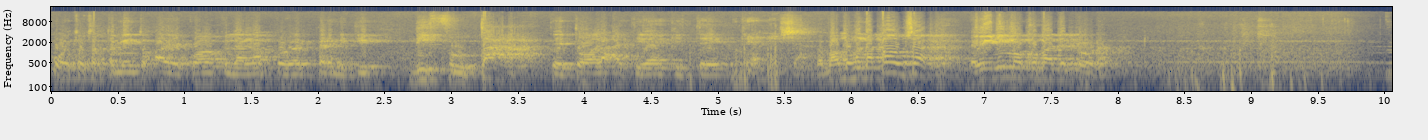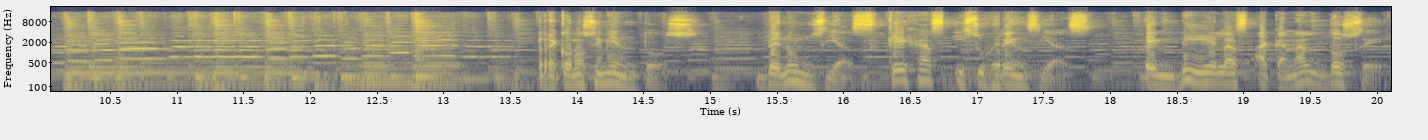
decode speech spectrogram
con estos tratamientos adecuados que le van a poder permitir disfrutar de todas las actividades que usted realiza. Nos vamos a una pausa y venimos con más del programa. Reconocimientos, denuncias, quejas y sugerencias. Envíelas a Canal 12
